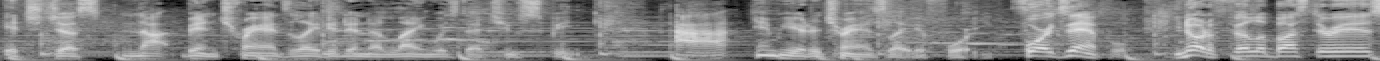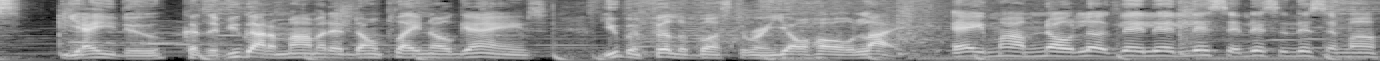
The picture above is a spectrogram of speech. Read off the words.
It's just not been translated in the language that you speak. I am here to translate it for you. For example, you know what a filibuster is? Yeah, you do. Because if you got a mama that don't play no games, you've been filibustering your whole life. Hey, mom, no, look, listen, listen, listen, mom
